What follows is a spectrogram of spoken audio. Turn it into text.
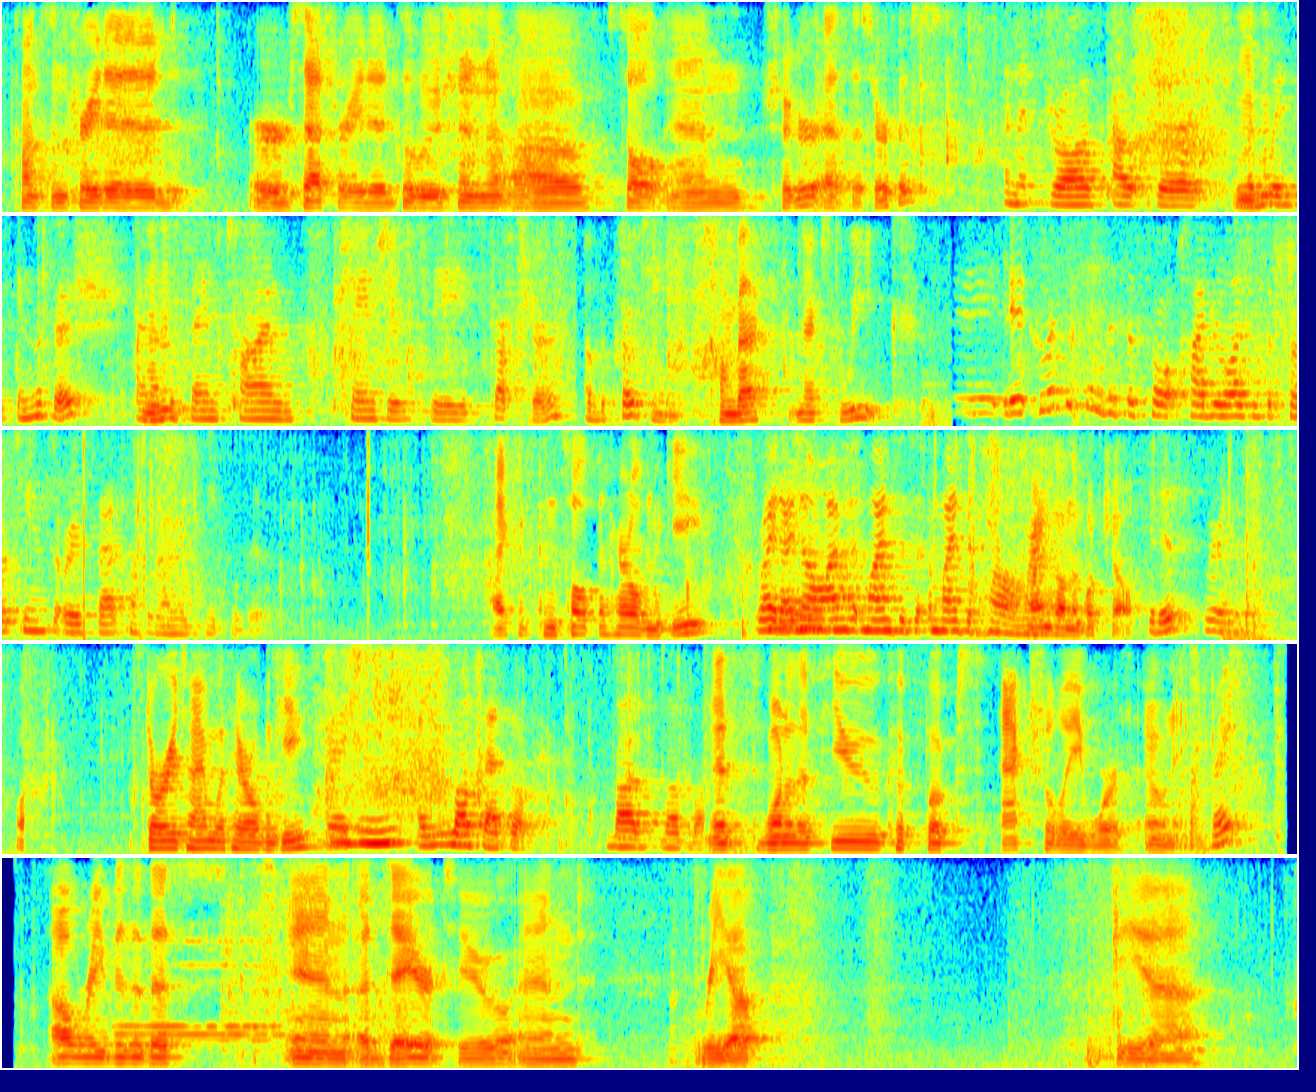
concentrated or saturated solution of salt and sugar at the surface. And it draws out the mm-hmm. liquids in the fish and at the mm-hmm. same time changes the structure of the proteins. Come back next week. Is it correct to say that the salt hydrolyzes the proteins or is that something only will do? I could consult the Harold McGee. Right, I know, I'm, mine's, mine's at home. Mine's on the bookshelf. It is? Where is it? Story time with Harold McGee. Right. I love that book. Love, love, love. It's one of the few cookbooks actually worth owning. Right? I'll revisit this in a day or two and re-up the uh,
